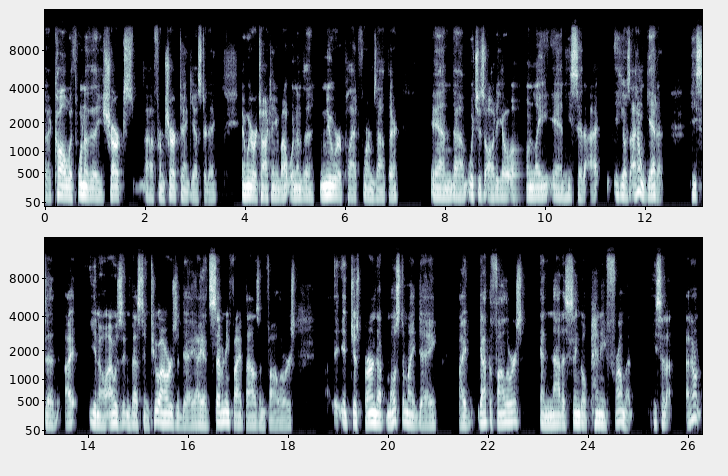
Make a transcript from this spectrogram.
a, call with one of the sharks uh, from Shark Tank yesterday, and we were talking about one of the newer platforms out there, and uh, which is audio only. And he said, "I," he goes, "I don't get it." He said, "I, you know, I was investing two hours a day. I had seventy five thousand followers. It just burned up most of my day. I got the followers and not a single penny from it." He said, "I don't."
